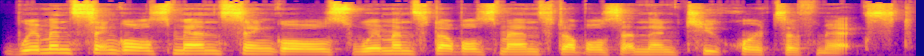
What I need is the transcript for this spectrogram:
women's singles, men's singles, women's doubles, men's doubles, and then two courts of mixed.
